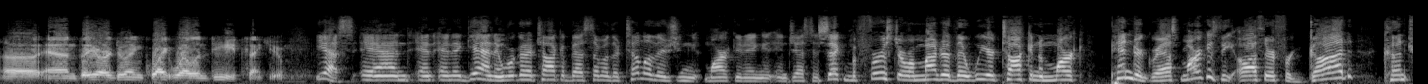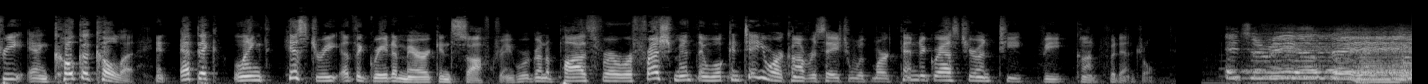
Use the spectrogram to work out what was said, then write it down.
uh, and they are doing quite well indeed. Thank you. Yes, and, and, and again, and we're going to talk about some of their television marketing in just a second. But first, a reminder that we are talking to Mark Pendergrast. Mark is the author for God, Country, and Coca Cola, an epic length history of the great American soft drink. We're going to pause for a refreshment, then we'll continue our conversation with Mark Pendergrast here on TV Confidential. It's a real thing.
